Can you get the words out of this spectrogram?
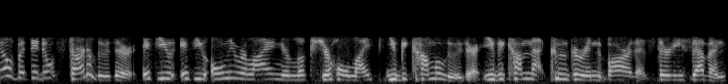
No, but they don't start a loser. If you if you only rely on your looks your whole life, you become a loser. You become that cougar in the bar that's 37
